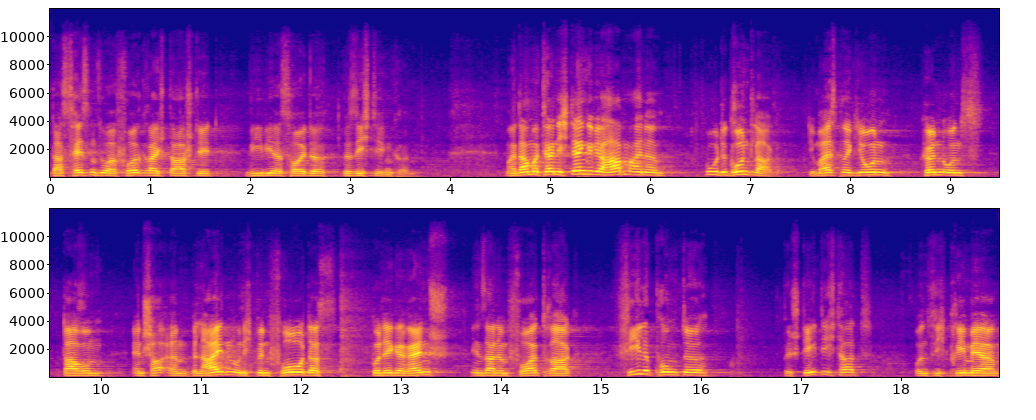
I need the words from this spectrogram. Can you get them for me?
dass Hessen so erfolgreich dasteht, wie wir es heute besichtigen können. Meine Damen und Herren, ich denke, wir haben eine gute Grundlage. Die meisten Regionen können uns darum ähm, beneiden. Ich bin froh, dass Kollege Rentsch in seinem Vortrag viele Punkte bestätigt hat und sich primär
